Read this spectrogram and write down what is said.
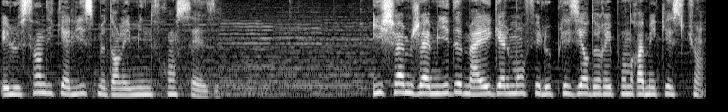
et le syndicalisme dans les mines françaises. Hicham Jamid m'a également fait le plaisir de répondre à mes questions.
